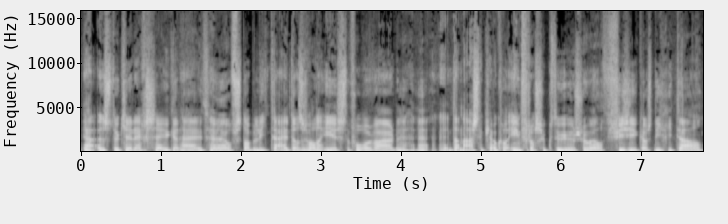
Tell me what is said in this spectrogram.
ja, een stukje rechtszekerheid hè, of stabiliteit, dat is wel een eerste voorwaarde. Hè. Daarnaast heb je ook wel infrastructuur, zowel fysiek als digitaal,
